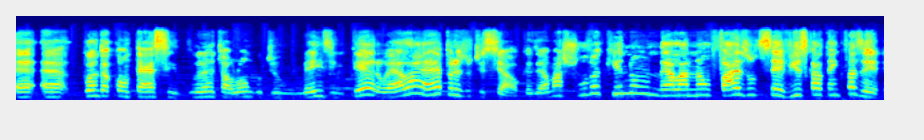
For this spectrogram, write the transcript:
é, é, quando acontece durante ao longo de um mês inteiro, ela é prejudicial. Quer dizer, é uma chuva que não, ela não faz o serviço que ela tem que fazer,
